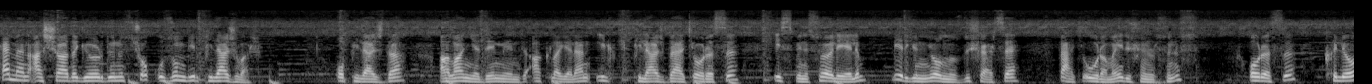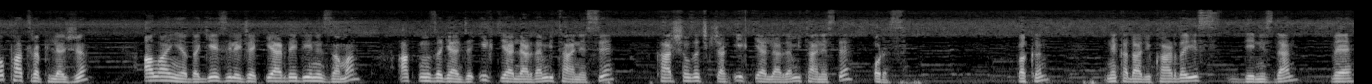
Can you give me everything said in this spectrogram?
hemen aşağıda gördüğünüz çok uzun bir plaj var. O plajda Alanya denilince akla gelen ilk plaj belki orası. İsmini söyleyelim. Bir gün yolunuz düşerse belki uğramayı düşünürsünüz. Orası Kleopatra plajı. Alanya'da gezilecek yer dediğiniz zaman aklınıza gelecek ilk yerlerden bir tanesi, karşınıza çıkacak ilk yerlerden bir tanesi de orası. Bakın ne kadar yukarıdayız denizden ve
